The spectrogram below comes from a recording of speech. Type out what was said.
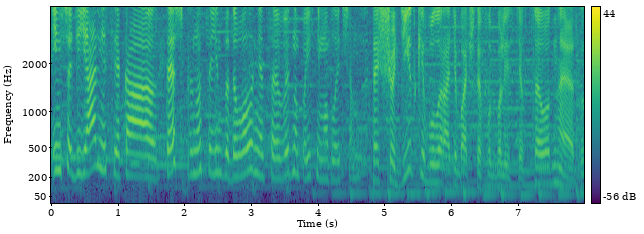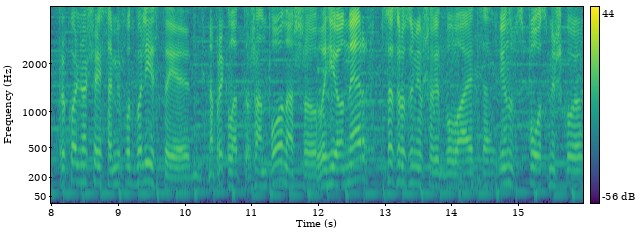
Інша діяльність, яка теж приносить їм задоволення, це видно по їхнім обличчям. Те, що дітки були раді бачити футболістів, це одне. Тут прикольно, що і самі футболісти. Наприклад, Жан По, наш легіонер, все зрозумів, що відбувається. Він з посмішкою.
